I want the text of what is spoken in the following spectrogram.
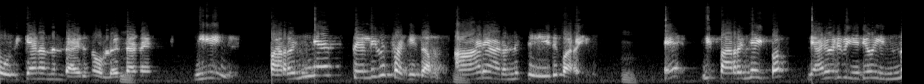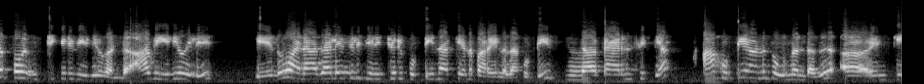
ചോദിക്കാനെന്നുണ്ടായിരുന്നുള്ളൂ. എന്താണ്? ഈ പറഞ്ഞ തെളിവ് സഹിതം ആരാണെന്ന് പേര് പറയും. ഏ ഈ പറഞ്ഞ ഇപ്പൊ ഞാനൊരു വീഡിയോ ഇന്നിപ്പോ ഉച്ചയ്ക്ക് ഒരു വീഡിയോ കണ്ട്. ആ വീഡിയോയിൽ ഏതോ അനാഥാലയത്തിൽ ജനിച്ചൊരു കുട്ടി എന്നൊക്കെയാണ് പറയുന്നത്. ആ കുട്ടി പാരന്റ്സ് ഇല്ല. ആ കുട്ടിയാണ് തോന്നുന്നുണ്ടത്. എനിക്ക്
